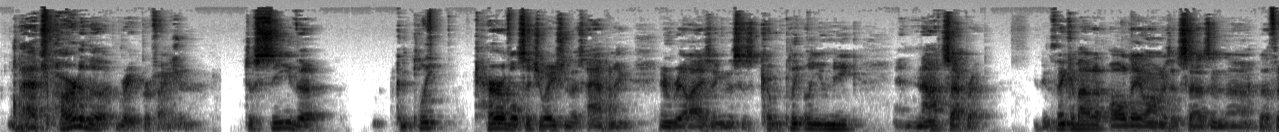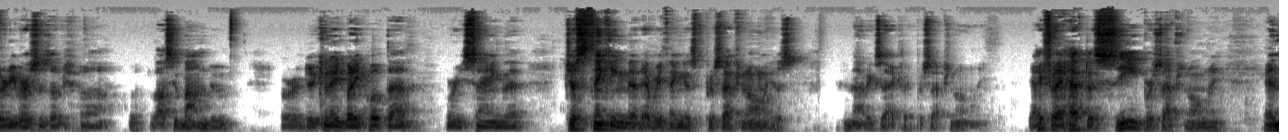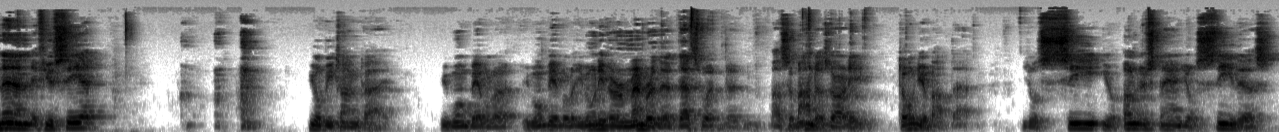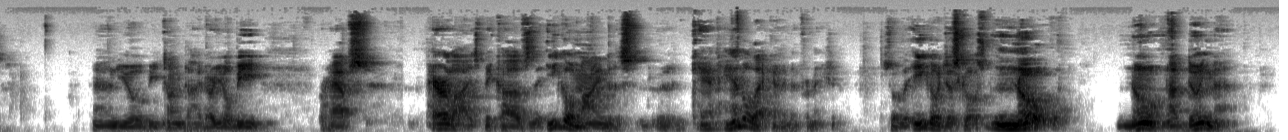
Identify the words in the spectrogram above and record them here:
That's part of the great perfection to see the complete terrible situation that's happening and realizing this is completely unique and not separate. If you can think about it all day long, as it says in the, the 30 verses of uh, Vasubandhu. Or can anybody quote that? Where he's saying that just thinking that everything is perception only is not exactly perception only. Actually, I have to see perception only. And then if you see it, you'll be tongue tied. You won't be able to. You won't be able to. You won't even remember that. That's what Vasubandhu has already told you about that. You'll see. You'll understand. You'll see this, and you'll be tongue tied, or you'll be perhaps paralyzed because the ego mind is, can't handle that kind of information. So the ego just goes, no, no, not doing that.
